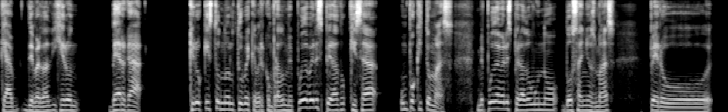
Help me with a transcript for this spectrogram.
Que de verdad dijeron, verga, creo que esto no lo tuve que haber comprado, me pude haber esperado quizá un poquito más, me pude haber esperado uno, dos años más, pero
